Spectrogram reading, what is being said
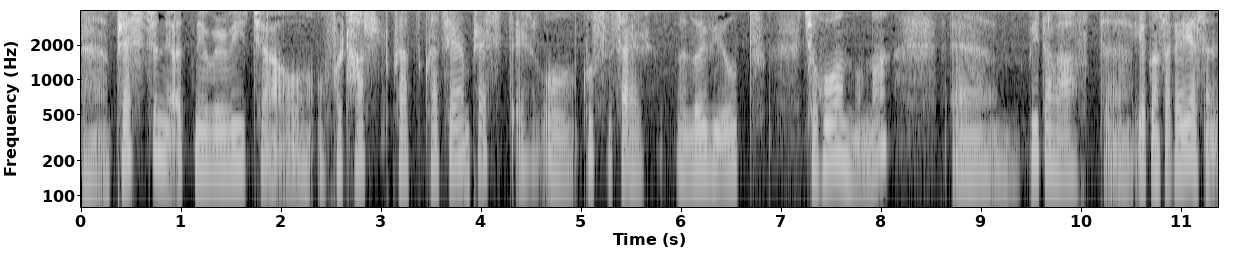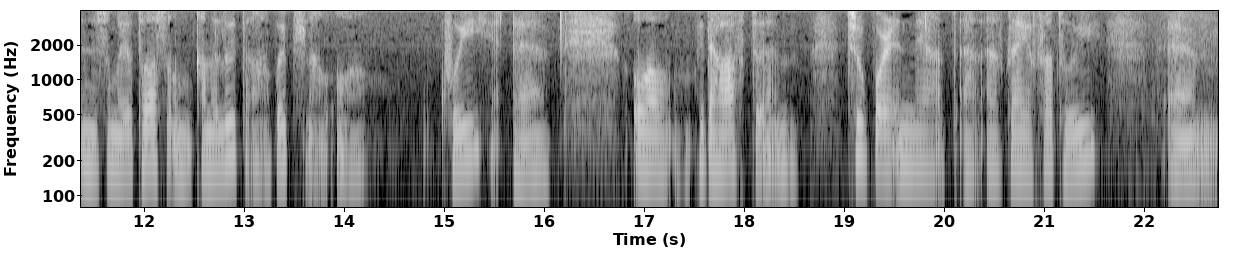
uh, presten i ötni över vitja og, og fortalt hva, hva är en präst og hvordan ser løy vi ut til honom eh vi har haft uh, jag kan säga resan inne som jag tar som kan luta bibeln och kui eh och vi har haft um, tro på inne att att greja fra tui Ehm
